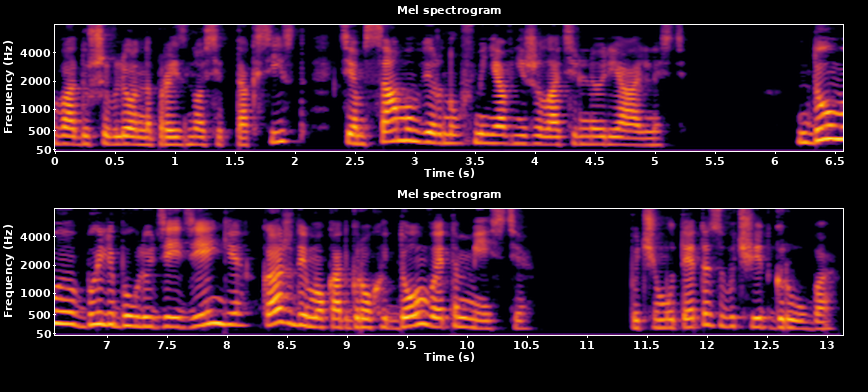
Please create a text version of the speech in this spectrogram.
воодушевленно произносит таксист, тем самым вернув меня в нежелательную реальность. Думаю, были бы у людей деньги, каждый мог отгрохать дом в этом месте. Почему-то это звучит грубо.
